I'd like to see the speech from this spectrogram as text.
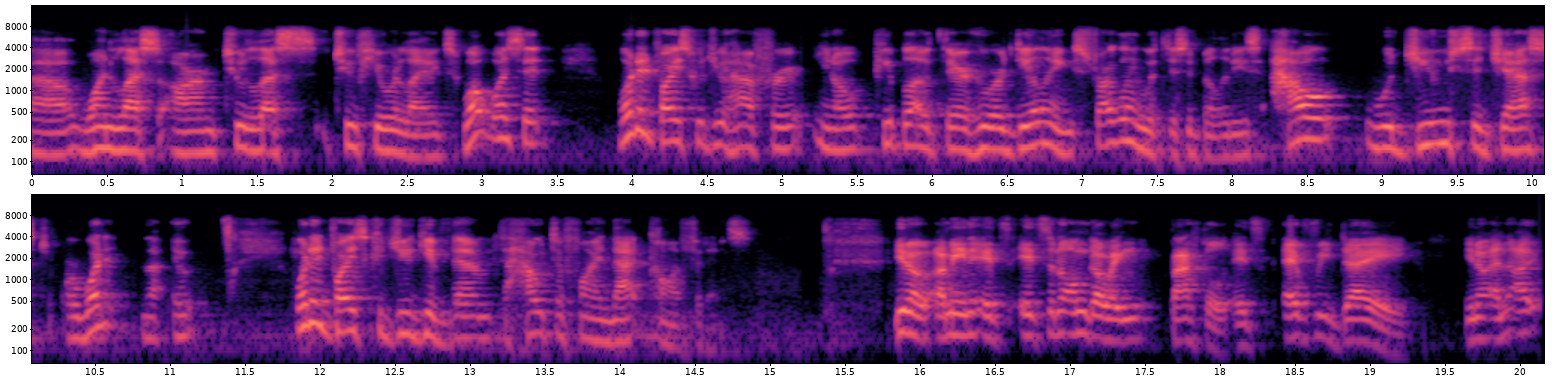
uh, one less arm, two less, two fewer legs. What was it? What advice would you have for you know people out there who are dealing, struggling with disabilities? How would you suggest, or what? What advice could you give them to how to find that confidence? You know, I mean, it's it's an ongoing battle. It's every day. You know, and I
